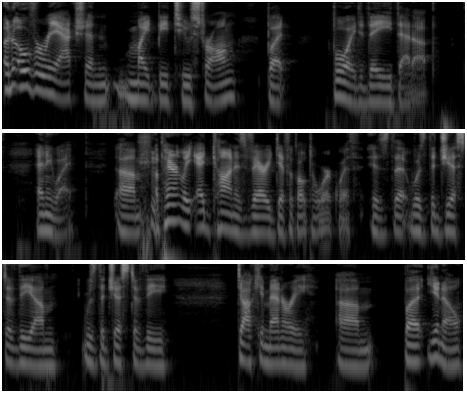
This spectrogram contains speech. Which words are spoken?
an overreaction might be too strong, but boy, did they eat that up. Anyway, um, apparently Ed Caan is very difficult to work with. Is that was the gist of the um was the gist of the documentary. Um, but you know,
